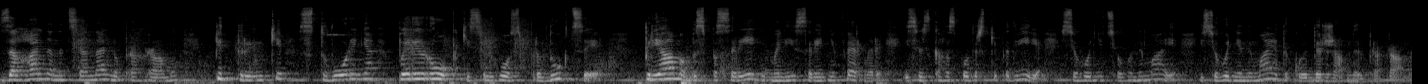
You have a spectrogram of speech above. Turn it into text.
загальнонаціональну програму підтримки створення переробки сільгоспродукції прямо безпосередньо малі і середні фермери і сільськогосподарські подвір'я. Сьогодні цього немає. І сьогодні немає такої державної програми.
